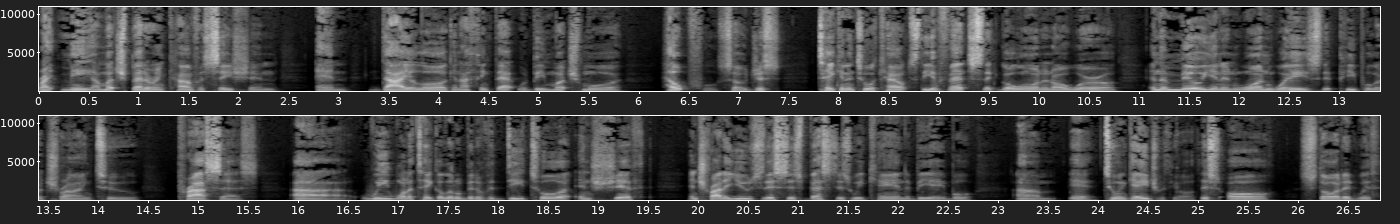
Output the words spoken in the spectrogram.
right me. I'm much better in conversation and dialogue. And I think that would be much more helpful. So just taking into account the events that go on in our world, and the million and one ways that people are trying to process. Uh, we want to take a little bit of a detour and shift and try to use this as best as we can to be able, um, yeah, to engage with y'all. This all started with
